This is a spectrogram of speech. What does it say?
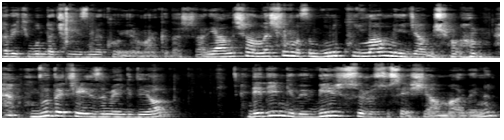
tabii ki bunu da çeyizime koyuyorum arkadaşlar. Yanlış anlaşılmasın. Bunu kullanmayacağım şu an. Bu da çeyizime gidiyor. Dediğim gibi bir sürü süs eşyam var benim.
